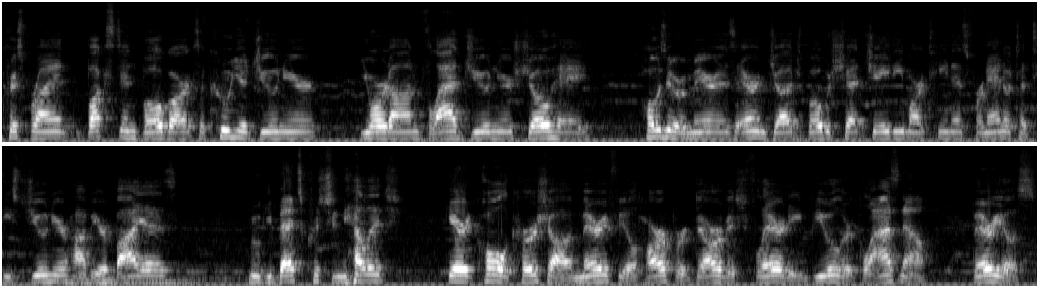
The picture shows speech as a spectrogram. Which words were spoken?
Kris Bryant, Buxton, Bogaerts, Acuna Jr., Jordan, Vlad Jr., Shohei, Jose Ramirez, Aaron Judge, Bo Bichette, JD Martinez, Fernando Tatis Jr., Javier Baez, Mookie Betts, Christian Yelich, Gerrit Cole, Kershaw, Merrifield, Harper, Darvish, Flaherty, Buehler, Glasnow, Berrios,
